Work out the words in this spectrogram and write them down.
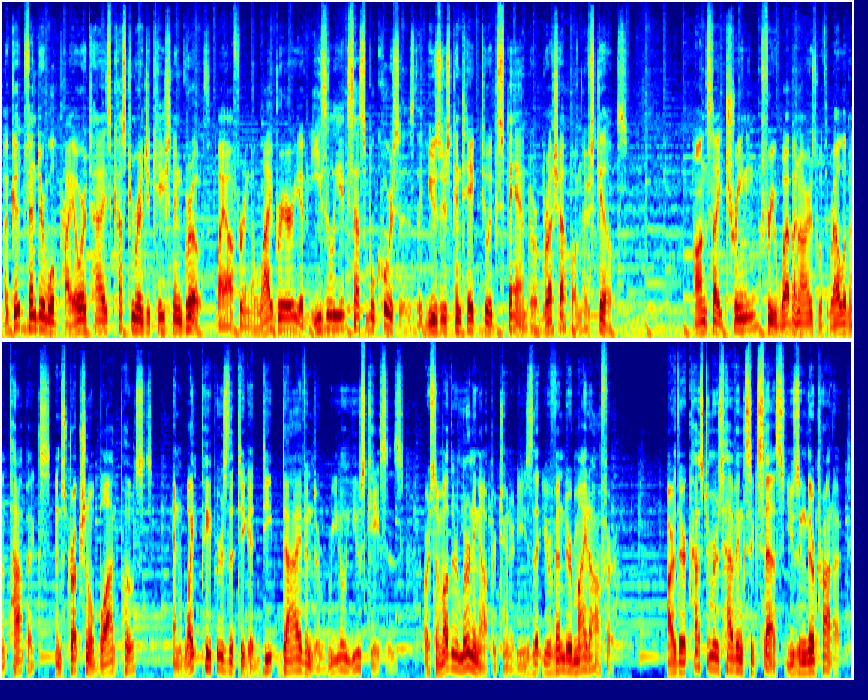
A good vendor will prioritize customer education and growth by offering a library of easily accessible courses that users can take to expand or brush up on their skills. On-site training, free webinars with relevant topics, instructional blog posts, and white papers that take a deep dive into real use cases are some other learning opportunities that your vendor might offer. Are their customers having success using their product?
